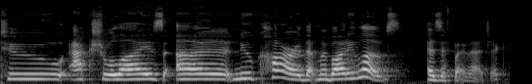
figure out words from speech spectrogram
to actualize a new car that my body loves as if by magic.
